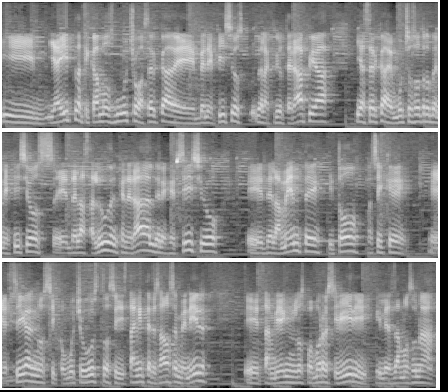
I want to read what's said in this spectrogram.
y, y ahí platicamos mucho acerca de beneficios de la crioterapia y acerca de muchos otros beneficios eh, de la salud en general, del ejercicio, eh, de la mente y todo. Así que eh, síganos y con mucho gusto, si están interesados en venir, eh, también los podemos recibir y, les damos una,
